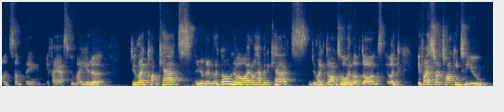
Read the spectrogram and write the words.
on something, if I ask you, Mayra, do you like cats? And you're going to be like, oh, no, I don't have any cats. Do you like dogs? Oh, I love dogs. Like, if I start talking to you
